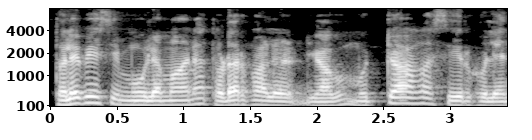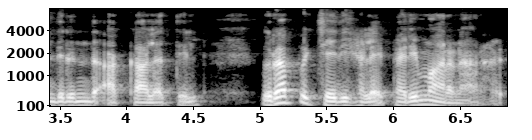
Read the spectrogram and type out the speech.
தொலைபேசி மூலமான தொடர்பாளர் யாவும் முற்றாக சீர்குலைந்திருந்த அக்காலத்தில் இறப்புச் செய்திகளை பரிமாறினார்கள்.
